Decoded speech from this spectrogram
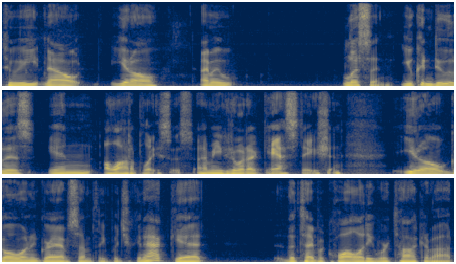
to eat. Now, you know, I mean, listen, you can do this in a lot of places. I mean, you can do it at a gas station. You know, go in and grab something, but you cannot get the type of quality we're talking about,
